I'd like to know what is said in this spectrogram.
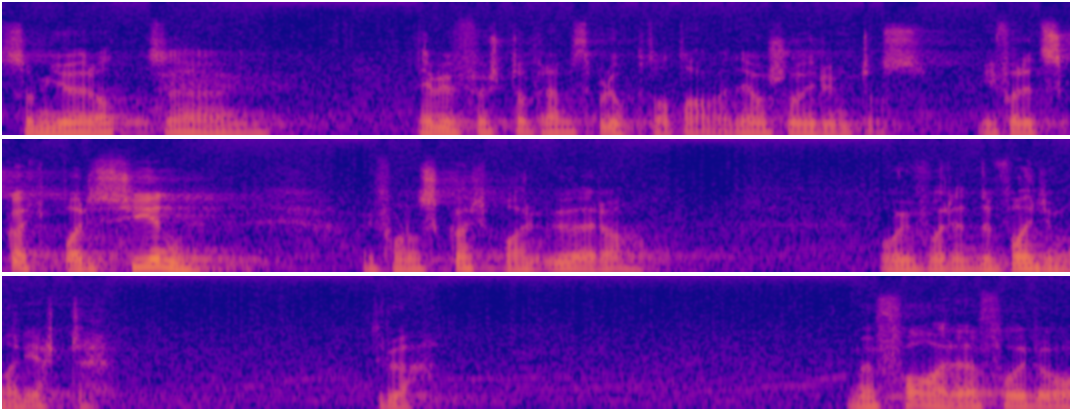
Som gjør at uh, det vi først og fremst blir opptatt av, det er å se rundt oss. Vi får et skarpere syn. Vi får noen skarpere ører. Og vi får et varmere hjerte, tror jeg. Med fare for å,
